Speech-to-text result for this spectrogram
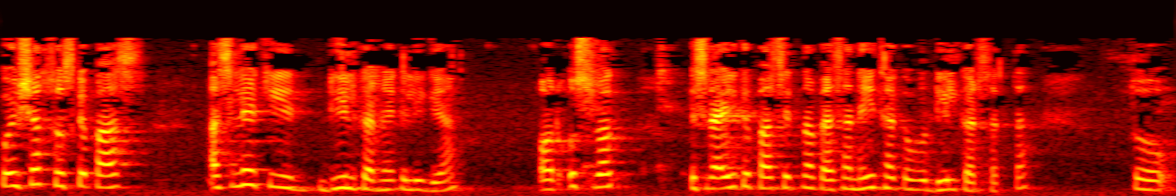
کوئی شخص اس کے پاس اسلحے کی ڈیل کرنے کے لیے گیا اور اس وقت اسرائیل کے پاس اتنا پیسہ نہیں تھا کہ وہ ڈیل کر سکتا۔ تو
